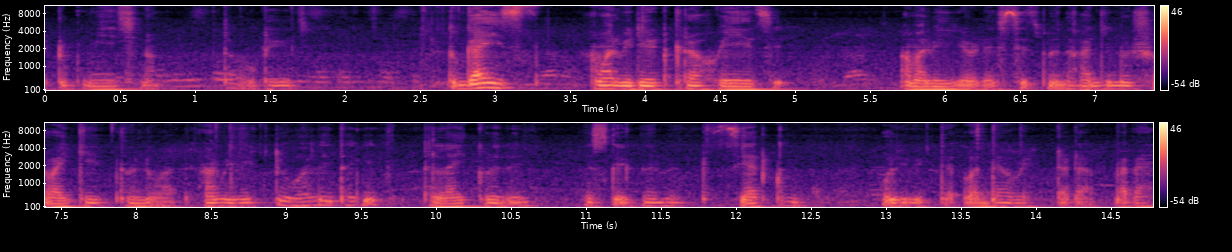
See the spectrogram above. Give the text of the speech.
একটু ঘুমিয়েছিলাম তা উঠে গেছি। তো গাইস আমার ভিডিও এডিট করা হয়ে গেছে। আমার ভিডিওটা শেষ পর্যন্ত দেখার জন্য সবাইকে ধন্যবাদ। আমি একটু ভালোই থাকি লাইক করে দেবেন সাবস্ক্রাইব করে দেবেন শেয়ার করুন পরিবেশটা আবার হবে। টাটা বাই বাই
